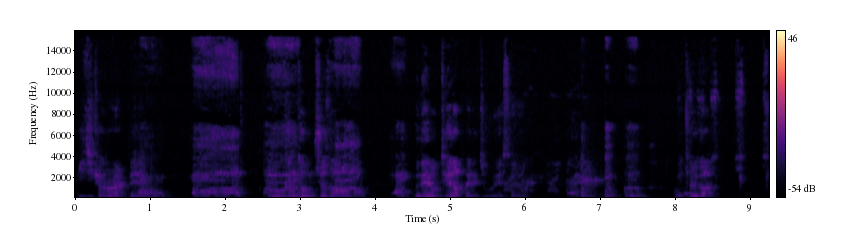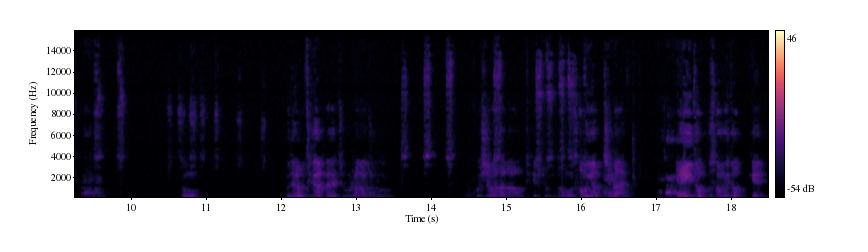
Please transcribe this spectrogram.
미지 결혼할 때 너무 큰 도움 주셔서 은혜를 어떻게 갚아야 될지 모르겠어요. 저희가 너무 은혜를 어떻게 갚아야 될지 몰라가지고 고심하다가 어떻게 좀 너무 성의 없지만 예의도 없고 성의도 없게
